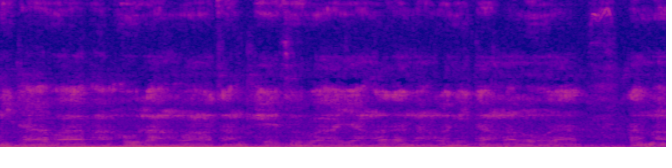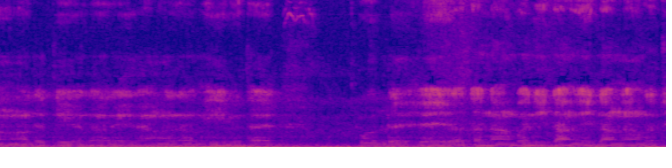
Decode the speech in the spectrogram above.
หิทาวาภะหูลังวาสังเคสุวายังรัตนังวนิตังนะโมระสัมมังอรติอัตเรรังอรหิมุตเต พุทธเอรัตนังปณิตังเอตังนังสัจเจ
